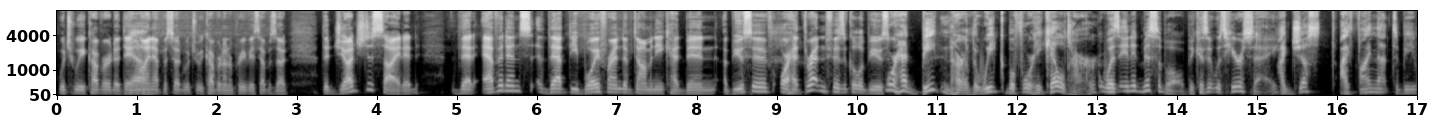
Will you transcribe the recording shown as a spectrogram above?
which we covered a Yeah. Dateline episode, which we covered on a previous episode. The judge decided that evidence that the boyfriend of Dominique had been abusive or had threatened physical abuse or had beaten her the week before he killed her. was inadmissible because it was hearsay. I just I find that to be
